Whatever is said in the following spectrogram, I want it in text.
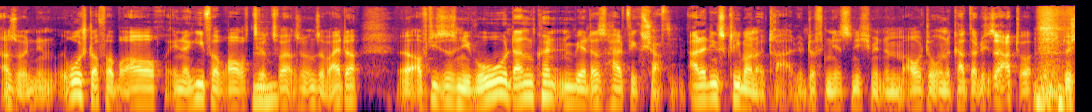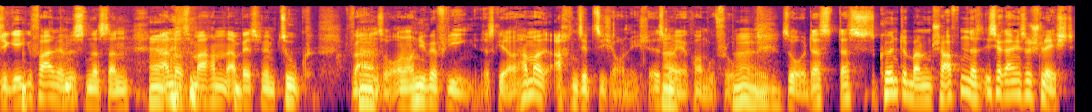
also den Rohstoffverbrauch, Energieverbrauch, CO2 mhm. und so weiter, äh, auf dieses Niveau, dann könnten wir das halbwegs schaffen. Allerdings klimaneutral. Wir dürften jetzt nicht mit einem Auto ohne Katalysator durch die Gegend fahren. Wir müssten das dann ja. anders machen, am besten mit dem Zug fahren so und auch nicht mehr fliegen. Das geht auch. Haben wir 78 auch nicht. Da ist ja. man ja kaum geflogen. So, das, das könnte man schaffen. Das ist ja gar nicht so schlecht.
